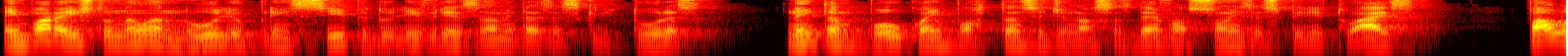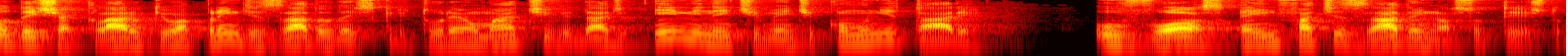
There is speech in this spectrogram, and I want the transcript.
Embora isto não anule o princípio do livre exame das Escrituras, nem tampouco a importância de nossas devoções espirituais, Paulo deixa claro que o aprendizado da Escritura é uma atividade eminentemente comunitária. O vós é enfatizado em nosso texto.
